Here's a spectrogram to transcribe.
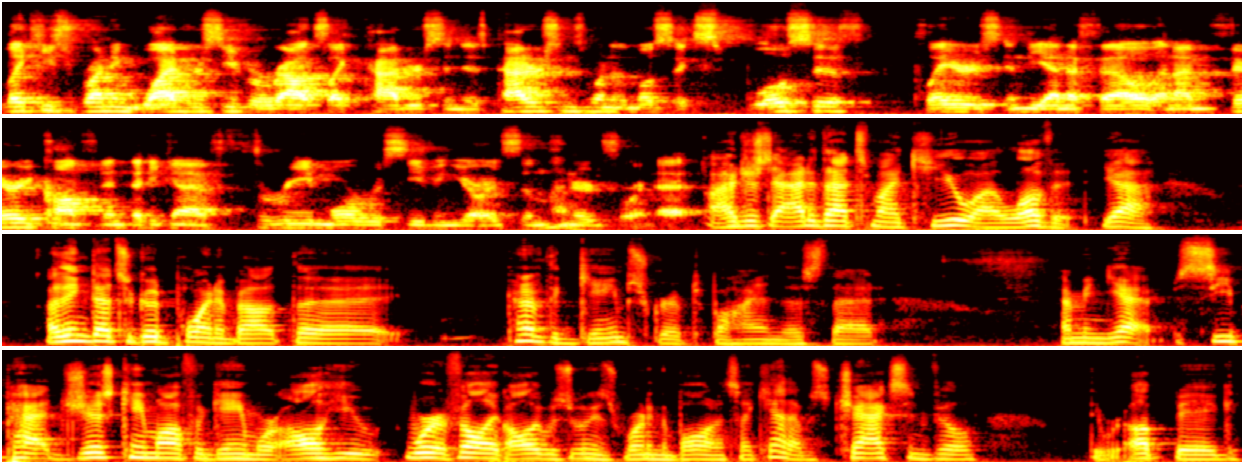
like he's running wide receiver routes like Patterson is. Patterson's one of the most explosive players in the NFL, and I'm very confident that he can have three more receiving yards than Leonard Fournette. I just added that to my queue. I love it. Yeah. I think that's a good point about the kind of the game script behind this that I mean, yeah, CPAT just came off a game where all he where it felt like all he was doing was running the ball, and it's like, yeah, that was Jacksonville. They were up big.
